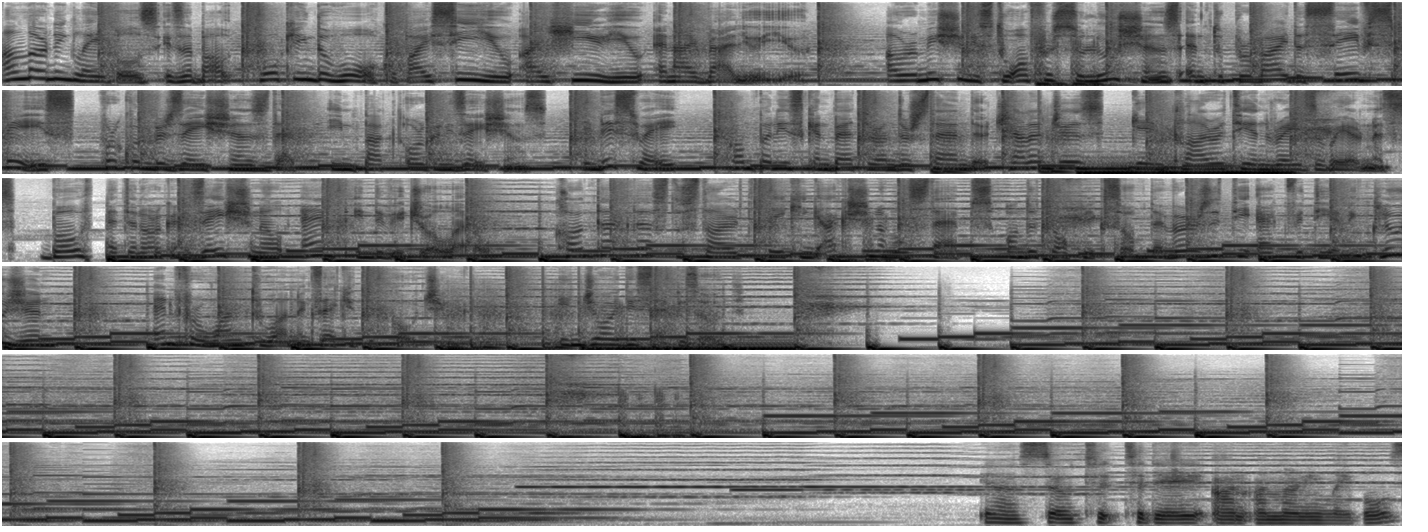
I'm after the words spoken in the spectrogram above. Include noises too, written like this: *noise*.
Unlearning Labels is about talking the walk of I see you, I hear you, and I value you. Our mission is to offer solutions and to provide a safe space for conversations that impact organizations. In this way, companies can better understand their challenges, gain clarity, and raise awareness, both at an organizational and individual level. Contact us to start taking actionable steps on the topics of diversity, equity, and inclusion and for one to one executive coaching. Enjoy this episode. Yeah, so t- today on Unlearning Labels,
